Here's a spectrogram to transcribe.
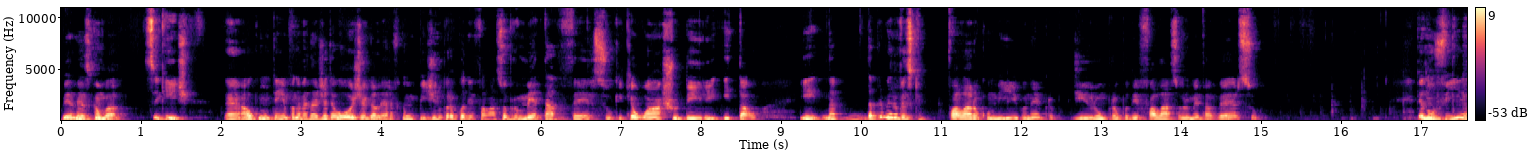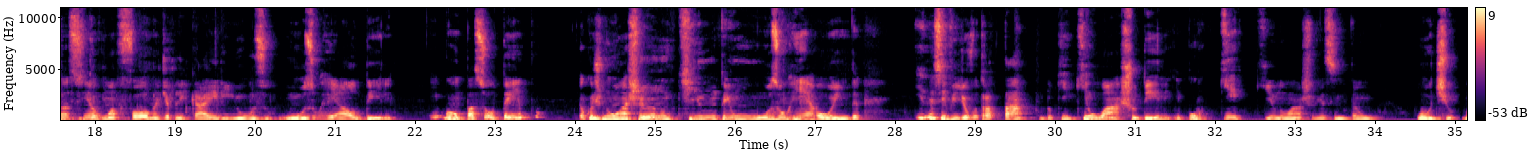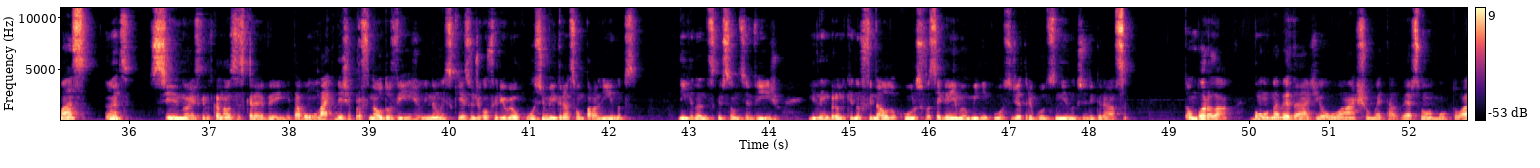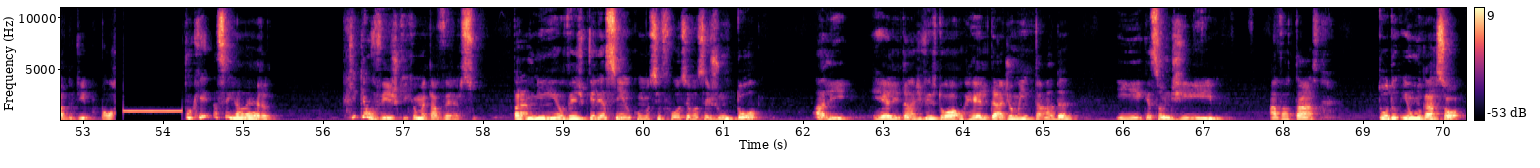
Beleza, cambada. Seguinte, é, há algum tempo, na verdade até hoje, a galera fica me pedindo para eu poder falar sobre o metaverso, o que, que eu acho dele e tal. E na, da primeira vez que falaram comigo, né, pediram para eu poder falar sobre o metaverso, eu não via assim alguma forma de aplicar ele em uso, um uso real dele. E bom, passou o tempo, eu continuo achando que não tem um uso real ainda. E nesse vídeo eu vou tratar do que, que eu acho dele e por que, que eu não acho ele assim tão útil. Mas antes, se não é inscrito no canal, se inscreve aí, tá bom? Like deixa para o final do vídeo e não esqueçam de conferir o meu curso de migração para Linux, link na descrição desse vídeo. E lembrando que no final do curso você ganha meu mini curso de atributos Linux de graça. Então bora lá. Bom, na verdade eu acho o metaverso um amontoado de bosta. Porque, assim galera, o que, que eu vejo que, que é o metaverso? Para mim eu vejo que ele é assim, como se fosse você juntou ali realidade virtual, realidade aumentada e questão de avatar, tudo em um lugar só.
